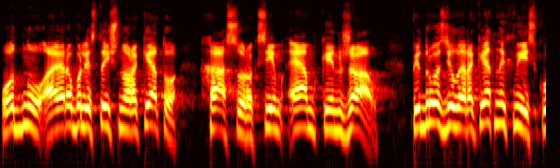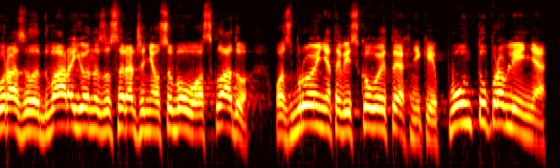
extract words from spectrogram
одну аеробалістичну ракету Х-47М «Кинжал». Підрозділи ракетних військ уразили два райони зосередження особового складу, озброєння та військової техніки, пункт управління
